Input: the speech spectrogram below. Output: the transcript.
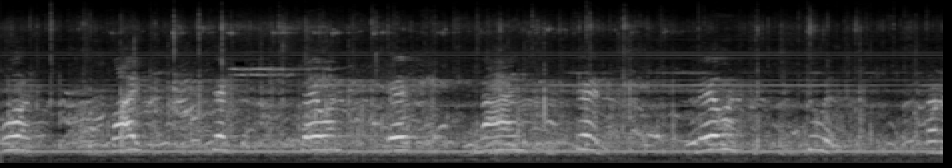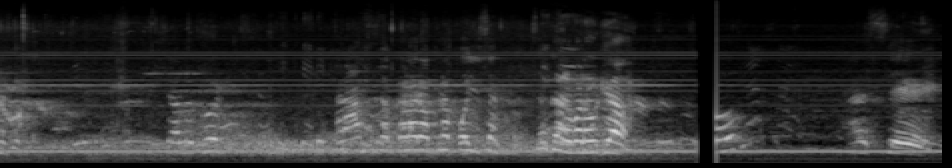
four five six seven eight nine ten eleven twelve चलो गुड आराम से सब खड़ा रहो, अपना पोजीशन गड़बड़ हो गया. ऐसे.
